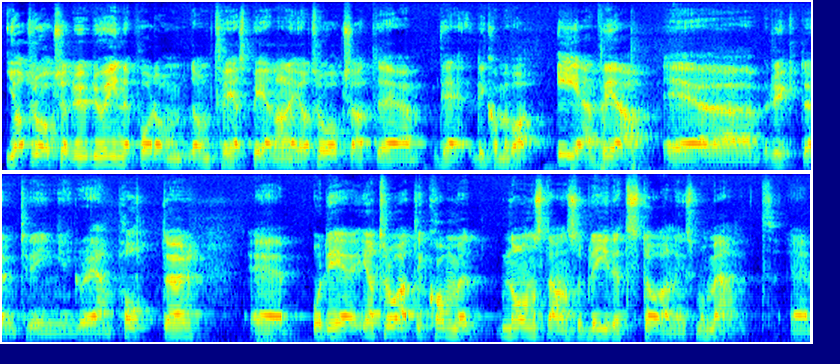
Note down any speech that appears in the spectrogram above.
Jag tror också, du, du är inne på de, de tre spelarna. Jag tror också att eh, det, det, kommer vara eviga eh, rykten kring Graham Potter. Eh, och det, jag tror att det kommer, någonstans så blir det ett störningsmoment. Eh,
